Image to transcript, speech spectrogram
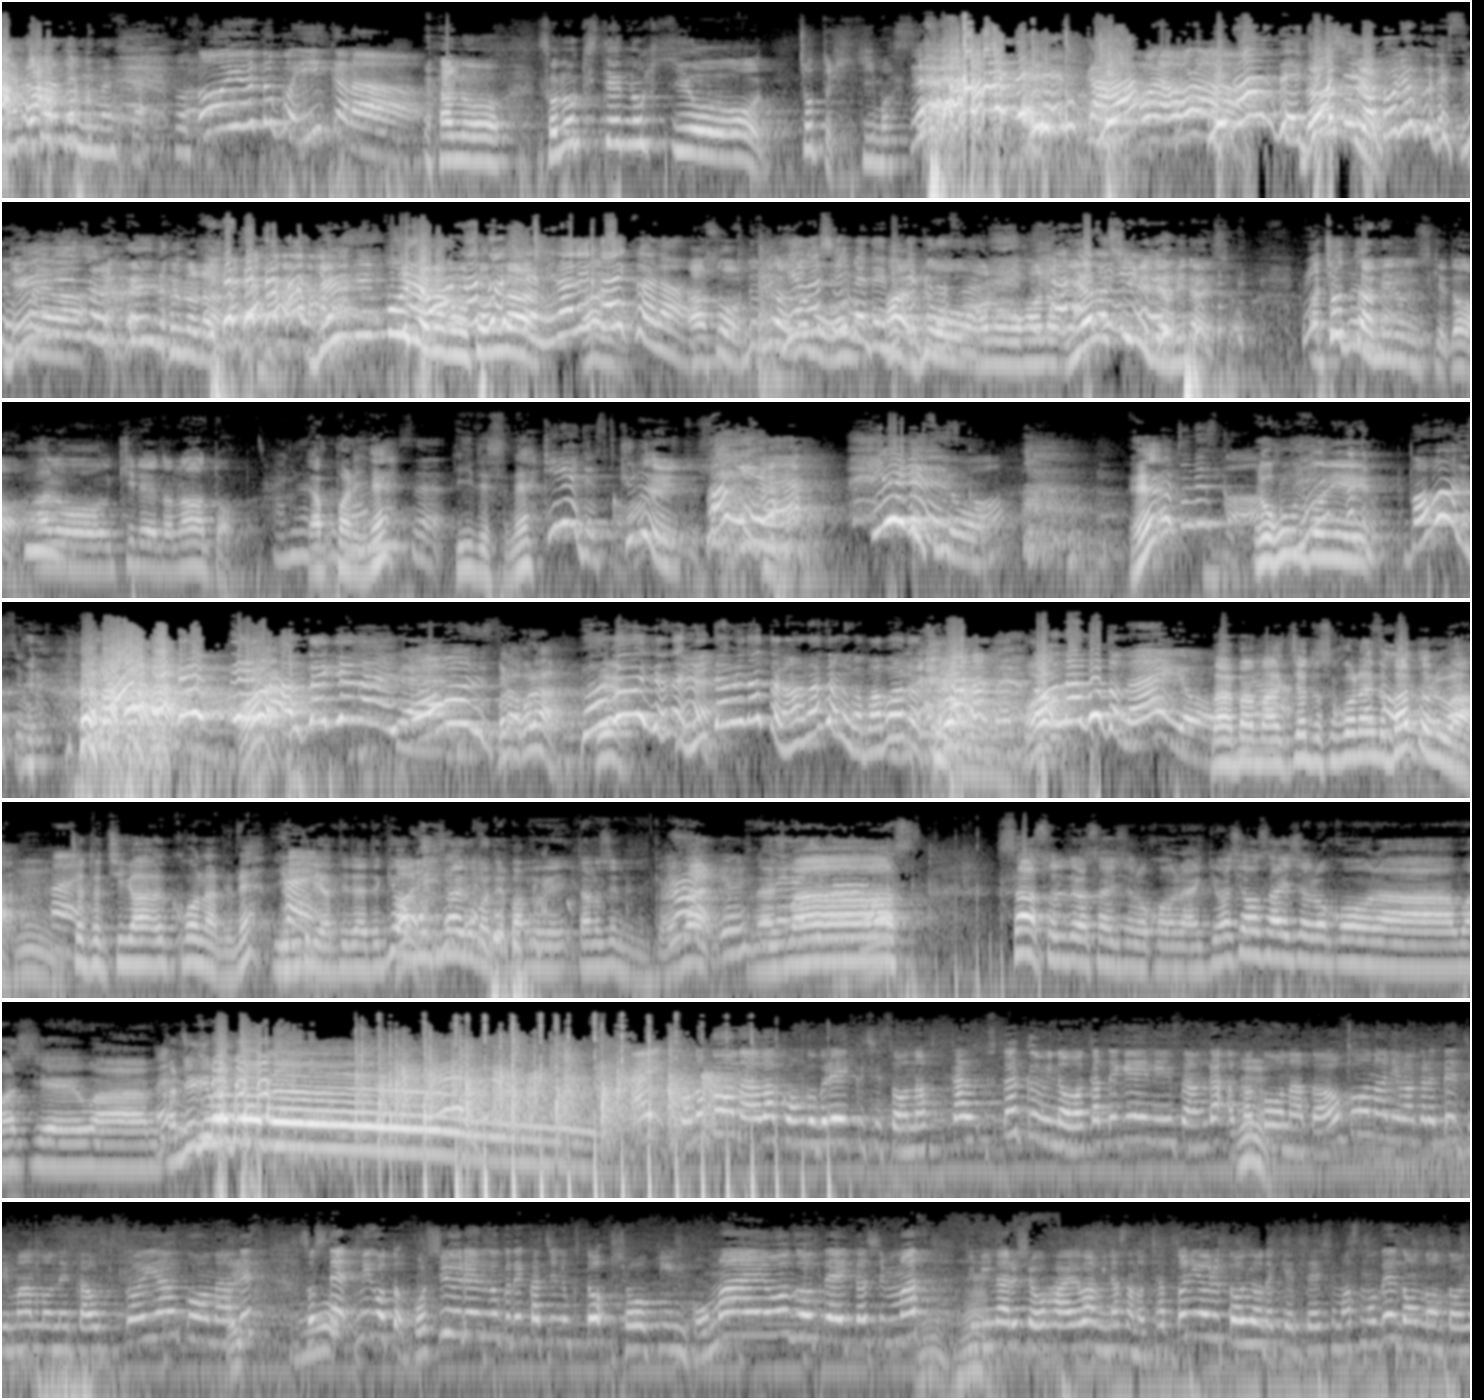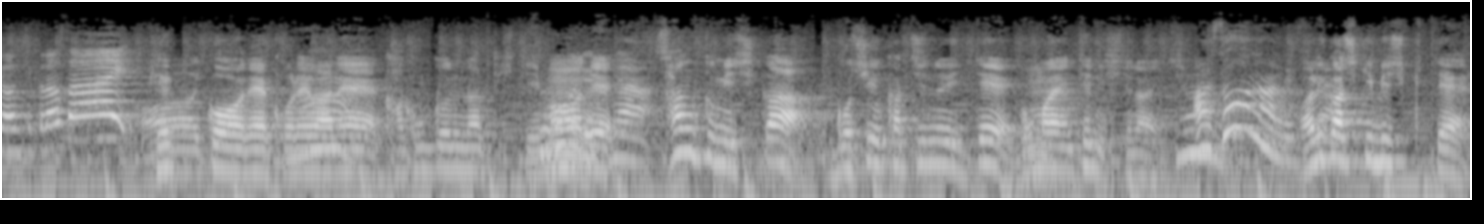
挟んでみました。もうそういうとこいいから。あのその起点の聞きようをちょっと引きます。ですか？ほらほら。なんで女子の努力ですよ、こ芸。人じゃないんだから芸人っぽいじゃんもうそんな女として見られたいから。あ、そう。でいやいやらしい目で見てくださいはい今日あのお花いやらしい目では見ないですよ。あ、ちょっとは見るんですけど、あの綺麗だなとあり。やっぱりね、いいですね。綺麗ですか？綺麗です。何？綺麗ですよ。え？本当ですか？いや本当に。ババアですよバふざけないで。バアですほらほらババアじゃない。見た目だったらあなたのがババアだと思う。そんなことないよ。まあまあまあちょっとそこら辺のバトルははい。ちょっと違うコーナーでねゆっくりやっていただいて今日は最後まで番組楽しんでてください。はい。よろしくお願いしおます。さあそれでは最初のコーナー行きましょう。最初のコーナーマシエワン勝ち抜きバトルはい、このコーナーは今後ブレイクしそうな 2, 組の若手芸人さんが赤コーナーと青コーナーに分かれて自慢のネタを競い合うコーナーです、そして見事5週連続で勝ち抜くと賞金5万円を贈呈いたします、気になる勝敗は皆さんのチャットによる投票で決定しますのでどんどん投票してください。結構ねこれはね過酷になってきて今まで3組しか5週勝ち抜いて5万円手にしてないんですよ。あ、そうなんです、ね。わりかし厳しくて。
